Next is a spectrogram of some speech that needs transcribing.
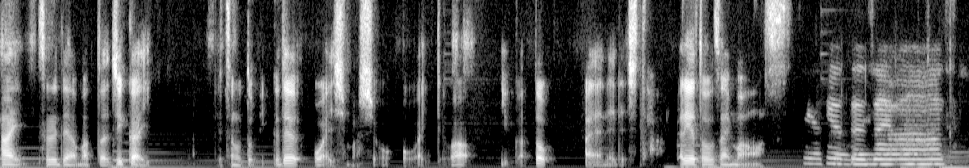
はい。それではまた次回別のトピックでお会いしましょう。お相手はゆかとあやねでした。ありがとうございます。ありがとうございます。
